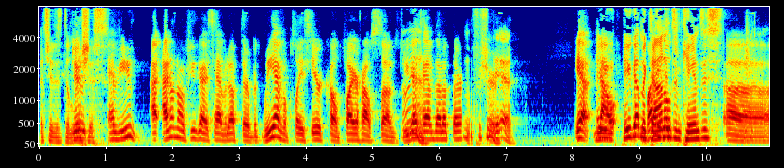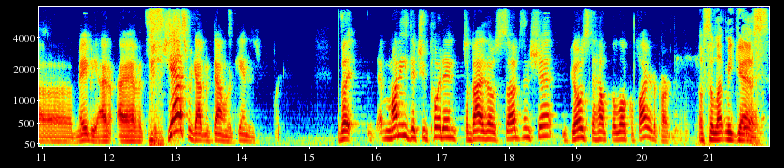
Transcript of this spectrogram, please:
that shit is Dude, delicious. have you? I, I don't know if you guys have it up there, but we have a place here called Firehouse Subs. Do you Oh, guys yeah. have that up there? Oh, for sure. Yeah. Yeah. Hey, now you, hey, you got McDonald's in Kansas? Uh, maybe I, don't- I haven't. yes, we got McDonald's in Kansas. But money that you put in to buy those subs and shit goes to help the local fire department. Oh, so let me guess.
